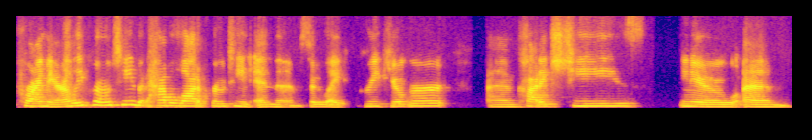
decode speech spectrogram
primarily protein, but have a lot of protein in them. So like Greek yogurt, um, cottage cheese, you know, um,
